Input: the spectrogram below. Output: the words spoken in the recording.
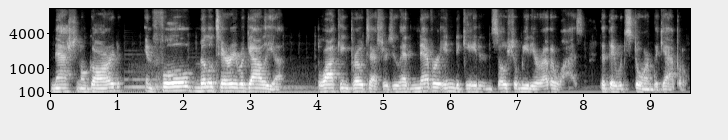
National Guard in full military regalia, blocking protesters who had never indicated in social media or otherwise that they would storm the Capitol.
